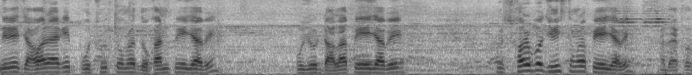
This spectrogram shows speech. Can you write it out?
মন্দিরে যাওয়ার আগে প্রচুর তোমরা দোকান পেয়ে যাবে, পুজোর ডালা পেয়ে যাবে, সর্ব জিনিস তোমরা পেয়ে যাবে। দেখো।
